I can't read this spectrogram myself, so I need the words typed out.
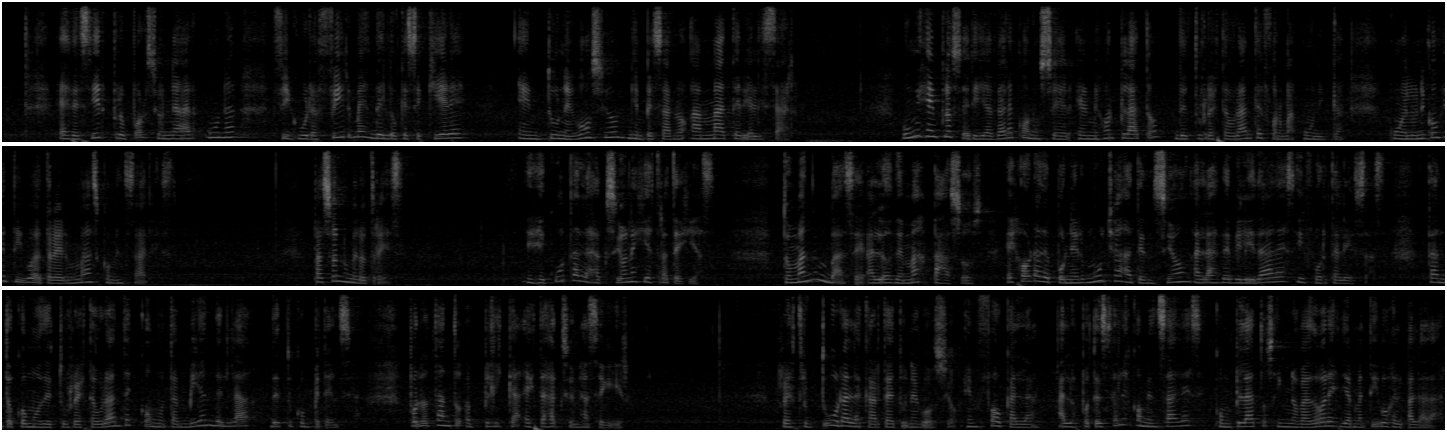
es decir, proporcionar una figura firme de lo que se quiere en tu negocio y empezarlo a materializar. Un ejemplo sería dar a conocer el mejor plato de tu restaurante de forma única, con el único objetivo de atraer más comensales. Paso número 3. Ejecuta las acciones y estrategias. Tomando en base a los demás pasos, es hora de poner mucha atención a las debilidades y fortalezas, tanto como de tu restaurante como también de la de tu competencia. Por lo tanto, aplica estas acciones a seguir. Reestructura la carta de tu negocio, enfócala a los potenciales comensales con platos innovadores llamativos al paladar.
